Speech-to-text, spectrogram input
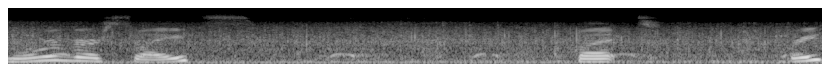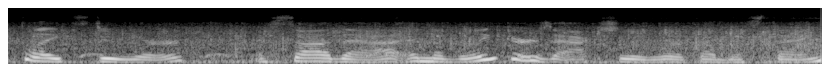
No reverse lights, but brake lights do work. I saw that, and the blinkers actually work on this thing.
